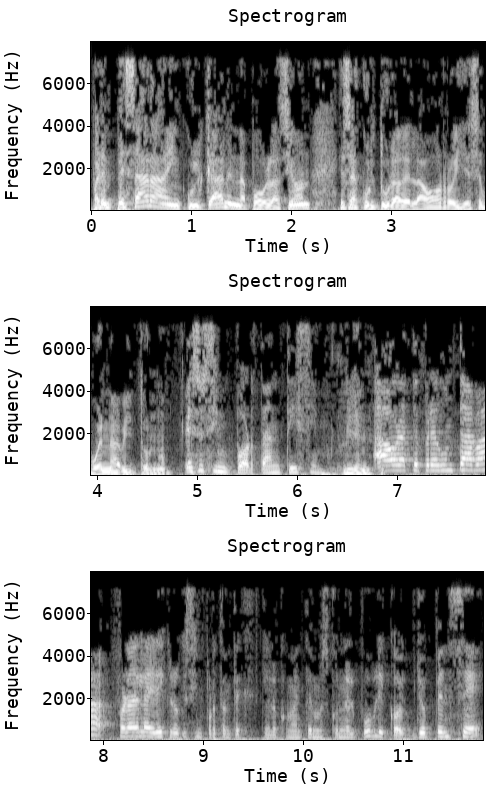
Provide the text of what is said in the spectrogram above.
para empezar a inculcar en la población esa cultura del ahorro y ese buen hábito, ¿no? Eso es importantísimo. Bien. Ahora te preguntaba, fuera del aire, creo que es importante que, que lo comentemos con el público. Yo pensé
